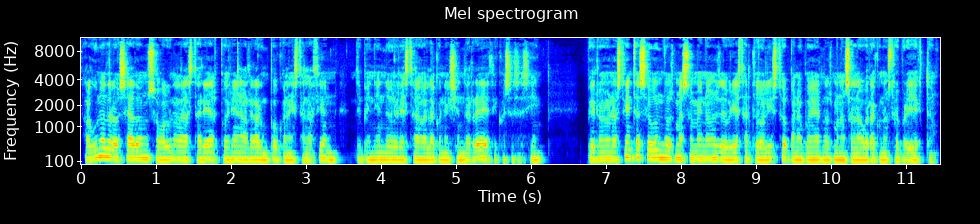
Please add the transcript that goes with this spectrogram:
Algunos de los add-ons o algunas de las tareas podrían alargar un poco la instalación, dependiendo del estado de la conexión de red y cosas así. Pero en unos 30 segundos más o menos debería estar todo listo para ponernos manos a la obra con nuestro proyecto.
